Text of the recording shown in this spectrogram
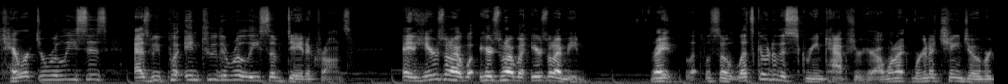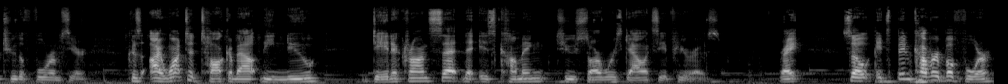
character releases as we put into the release of Datacrons. And here's what I here's what I here's what I mean right? So let's go to the screen capture here. I want to, we're going to change over to the forums here because I want to talk about the new Datacron set that is coming to Star Wars Galaxy of Heroes, right? So it's been covered before,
